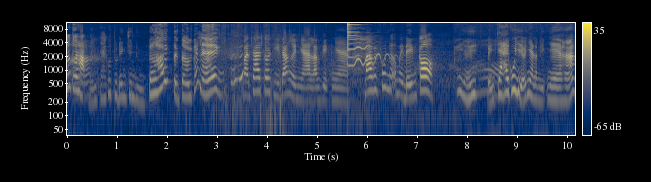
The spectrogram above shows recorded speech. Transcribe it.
trai của tôi hả? Bạn trai của tôi đang trên đường tới từ từ tới liền. Bạn trai tôi thì đang ở nhà làm việc nhà. 30 phút nữa mới đến cơ. Cái gì? Bạn trai của gì ở nhà làm việc nhà hả?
